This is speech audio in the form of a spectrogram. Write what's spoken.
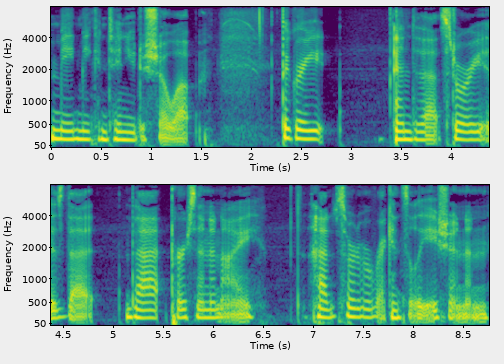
made me continue to show up. The great end to that story is that that person and I had sort of a reconciliation and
